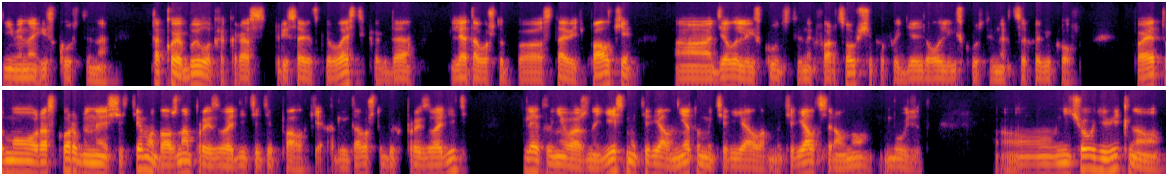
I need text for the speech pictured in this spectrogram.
именно искусственно. Такое было как раз при советской власти, когда для того, чтобы ставить палки, а, делали искусственных форцовщиков и делали искусственных цеховиков. Поэтому раскормленная система должна производить эти палки. А для того, чтобы их производить, для этого не важно, есть материал, нету материала, материал все равно будет. А, ничего удивительного,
